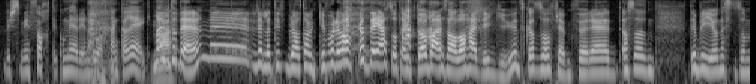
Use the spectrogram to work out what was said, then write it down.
Det blir ikke så mye fart i komedien da, tenker jeg. Nei, Nei Det er en eh, relativt bra tanke, for det var akkurat det jeg så tenkte. Og bare sa da, herregud, skal så fremføre Altså, det blir jo nesten som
